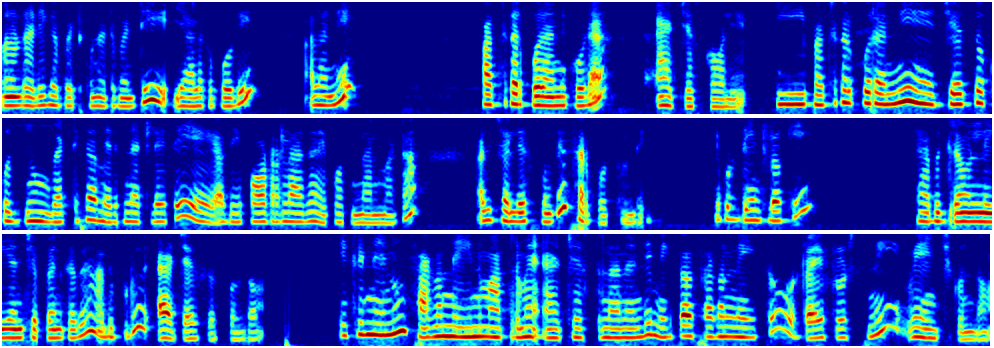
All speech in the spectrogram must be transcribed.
మనం రెడీగా పెట్టుకున్నటువంటి యాలక పొడి అలానే పచ్చకర్పూరాన్ని కూడా యాడ్ చేసుకోవాలి. ఈ పచ్చకర్పూరాన్ని చేత్తో కొంచెం గట్టిగా మెదిపినట్లయితే అది పౌడర్ లాగా అయిపోతుంది అనమాట అది చల్లేసుకుంటే సరిపోతుంది. ఇప్పుడు దీంట్లోకి యాభై గ్రాముల నెయ్యి అని చెప్పాను కదా అది ఇప్పుడు యాడ్ చేసేసుకుందాం. ఇక్కడ నేను సగం నెయ్యిని మాత్రమే యాడ్ చేస్తున్నానండి. మిగతా సగం నెయ్యితో డ్రై ఫ్రూట్స్ని వేయించుకుందాం.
